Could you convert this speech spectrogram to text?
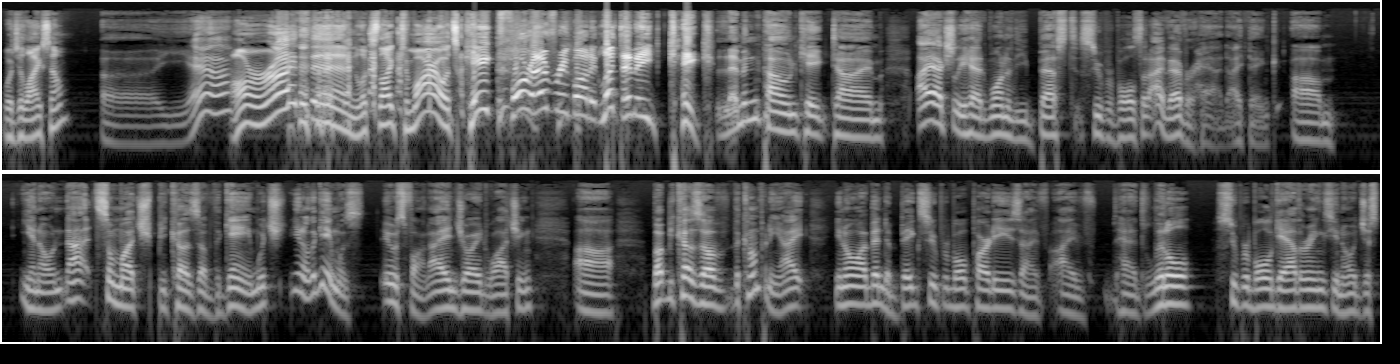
Would you like some? Uh, yeah. All right then. Looks like tomorrow it's cake for everybody. Let them eat cake. Lemon pound cake time. I actually had one of the best Super Bowls that I've ever had, I think. Um, you know, not so much because of the game, which, you know, the game was it was fun. I enjoyed watching. Uh, but because of the company. I you know, I've been to big Super Bowl parties. I've I've had little Super Bowl gatherings, you know, just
